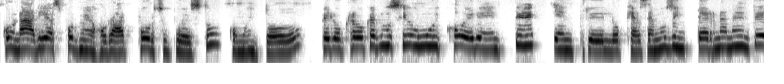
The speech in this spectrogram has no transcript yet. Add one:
con áreas por mejorar, por supuesto, como en todo pero creo que hemos sido muy coherentes entre lo que hacemos internamente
